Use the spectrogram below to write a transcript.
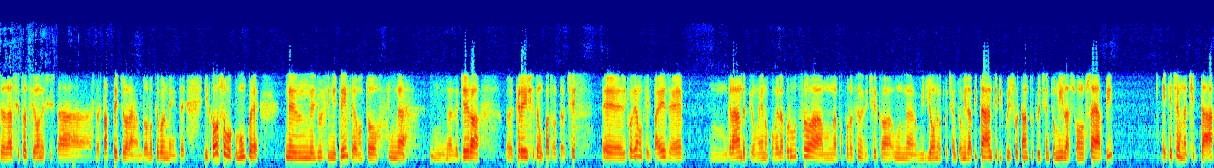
la situazione si sta, sta, sta peggiorando notevolmente. Il Kosovo comunque nel, negli ultimi tempi ha avuto una, una leggera eh, crescita, un 4%. Eh, ricordiamo che il paese è mh, mm, grande più o meno come l'Abruzzo, ha una popolazione di circa 1.800.000 abitanti, di cui soltanto 200.000 sono serbi e che c'è una città,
